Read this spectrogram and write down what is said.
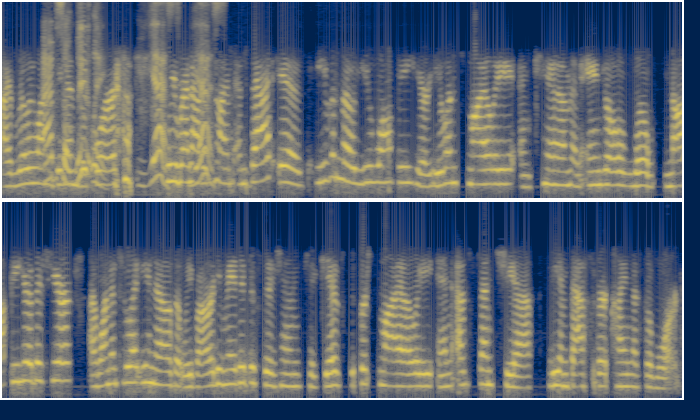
I really want to get in before yes, we run out yes. of time? And that is, even though you won't be here, you and Smiley and Kim and Angel will not be here this year. I wanted to let you know that we've already made a decision to give Super Smiley in absentia the Ambassador Kindness Award.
